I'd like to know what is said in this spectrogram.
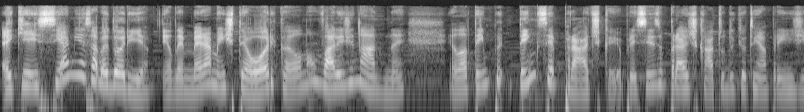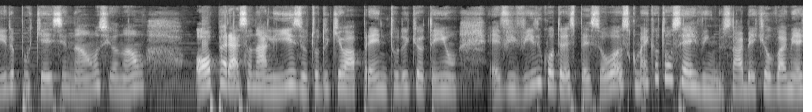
é que se a minha sabedoria ela é meramente teórica, ela não vale de nada, né? Ela tem, tem que ser prática. Eu preciso praticar tudo que eu tenho aprendido, porque senão, se eu não operacionalizo tudo que eu aprendo, tudo que eu tenho é, vivido com outras pessoas, como é que eu tô servindo, sabe? Aquilo vai me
